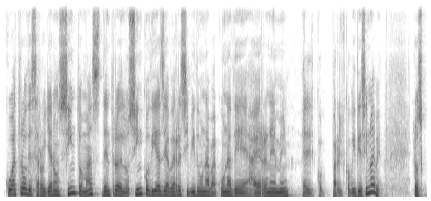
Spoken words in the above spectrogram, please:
cuatro desarrollaron síntomas dentro de los cinco días de haber recibido una vacuna de ARNM para el COVID-19. Los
